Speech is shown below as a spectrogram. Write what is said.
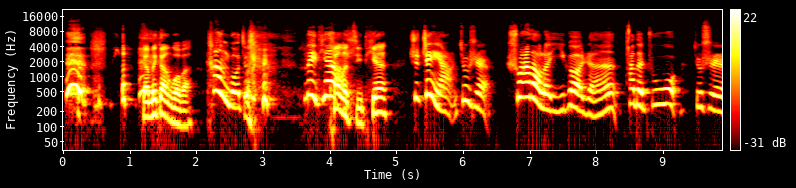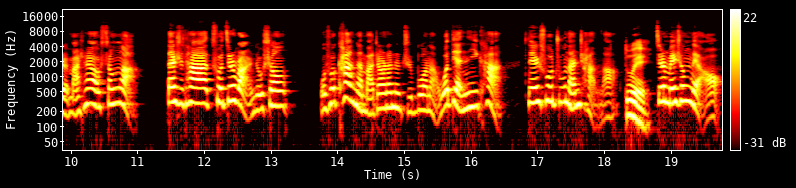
该 没干过吧？看过，就是 那天、啊、看了几天，是这样，就是刷到了一个人，他的猪就是马上要生了，但是他说今儿晚上就生。我说看看吧，正好他正直播呢。我点进一看，那人说猪难产了，对，今儿没生了。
